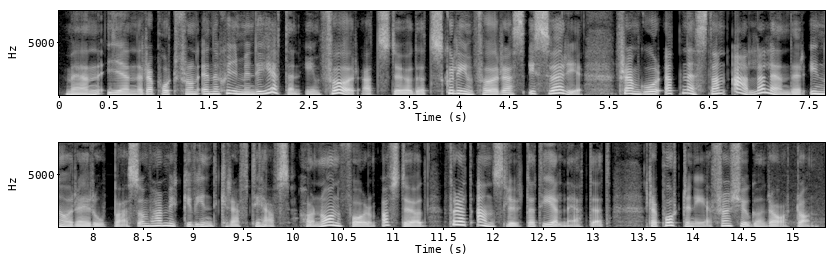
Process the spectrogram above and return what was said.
Men i en rapport från Energimyndigheten inför att stödet skulle införas i Sverige framgår att nästan alla länder i norra Europa som har mycket vindkraft till havs har någon form av stöd för att ansluta till elnätet. Rapporten är från 2018.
